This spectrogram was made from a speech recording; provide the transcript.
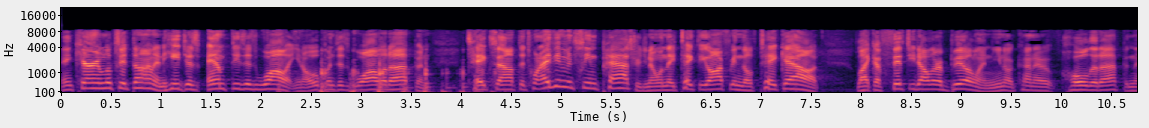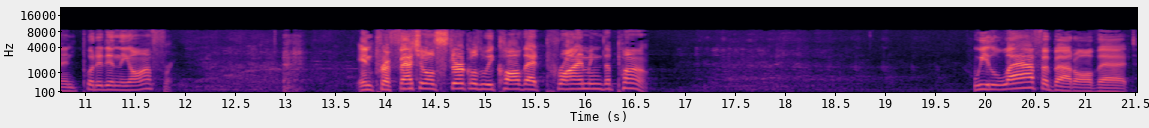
And Karen looks at Don and he just empties his wallet, you know, opens his wallet up and takes out the 20. I've even seen pastors, you know, when they take the offering, they'll take out like a $50 bill and, you know, kind of hold it up and then put it in the offering. in professional circles, we call that priming the pump. We laugh about all that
